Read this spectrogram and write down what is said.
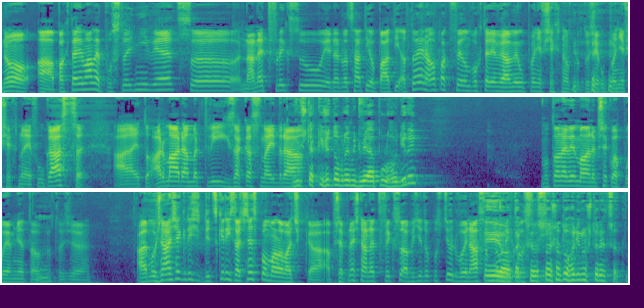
No a pak tady máme poslední věc eh, na Netflixu 21.5. a to je naopak film, o kterém já vím úplně všechno, protože úplně všechno je v ukázce. A je to Armáda mrtvých Zaka Snydera. Víš taky, že to bude mít dvě a půl hodiny? No to nevím, ale nepřekvapuje mě to, hmm. protože... Ale možná, že když vždycky, když začne zpomalovačka a přepneš na Netflixu, aby ti to pustil dvojnásobnou Jo, rychlostí, tak se dostaneš na to hodinu 40.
